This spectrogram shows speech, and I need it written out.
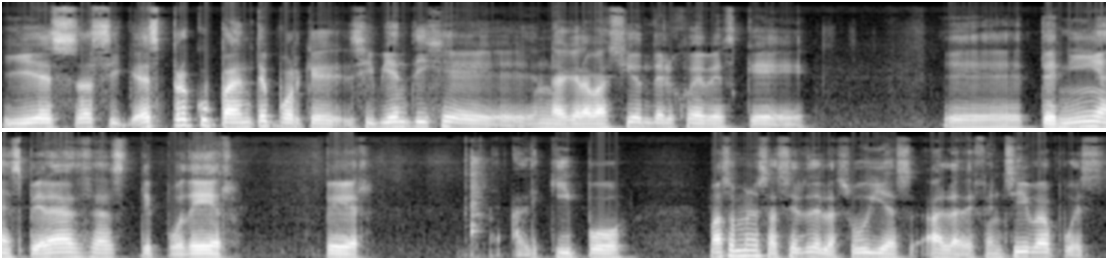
Y es así, es preocupante porque si bien dije en la grabación del jueves que eh, tenía esperanzas de poder ver al equipo más o menos hacer de las suyas a la defensiva, pues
